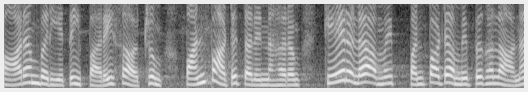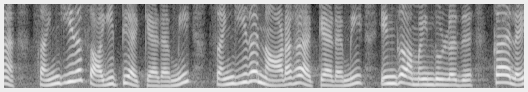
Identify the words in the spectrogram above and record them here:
பாரம்பரியத்தை பறைசாற்றும் பண்பாட்டு தலைநகரம். கேரள அமை பண்பாட்டு அமைப்புகளான சங்கீத சாகித்ய அகாடமி சங்கீத நாடக அகாடமி இங்கு அமைந்துள்ளது. கலை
